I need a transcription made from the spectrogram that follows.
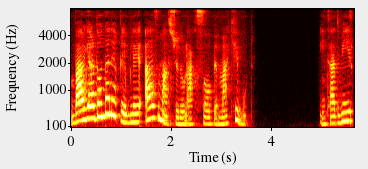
برگرداندن قبله از مسجد الاقصا به مکه بود. این تدبیر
